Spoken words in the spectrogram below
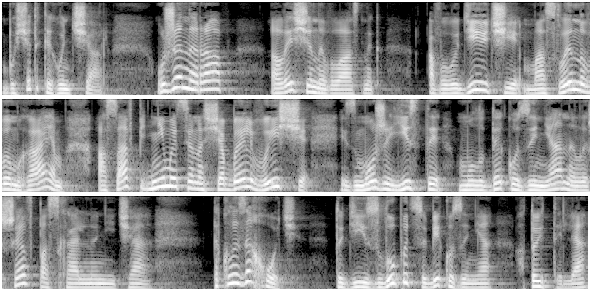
Бо що таке гончар? Уже не раб, але ще не власник. А володіючи маслиновим гаєм, Асав підніметься на щабель вище і зможе їсти молоде козеня не лише в пасхальну ніч, та коли захоче тоді й злупить собі козеня, а то й теля.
